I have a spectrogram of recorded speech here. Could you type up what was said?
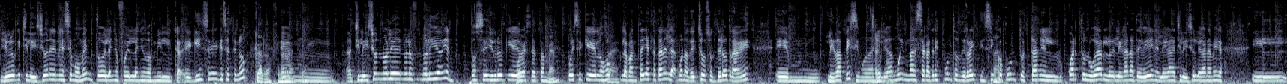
Y yo creo que Chilevisión en ese momento, el año fue el año 2015 que se estrenó, Claro, finalmente. Em, a Chilevisión no le, no, le, no le iba bien. Entonces yo creo que Puede ser también. puede ser que a lo mejor Sí. la pantalla está tan en la... Bueno, de hecho, soltero otra vez, eh, le va pésimo, Dani, Sí, le va muy mal, saca 3 puntos de rating, 5 Sí. puntos, está en el cuarto lugar, le gana TVN, le gana Chilevisión, le gana Mega. Y el-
